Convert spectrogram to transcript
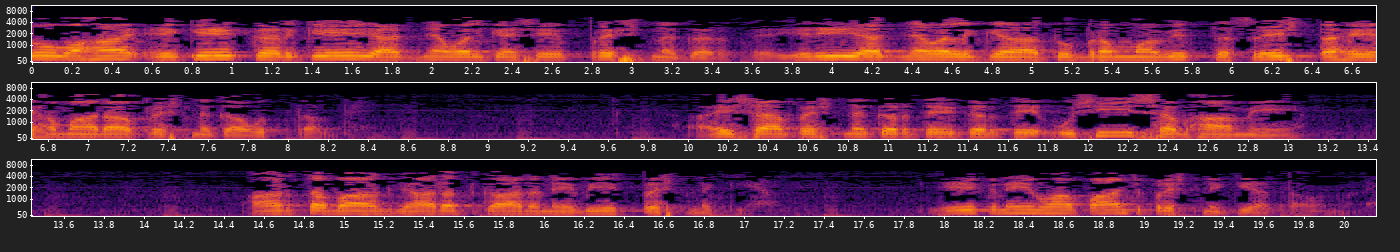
तो वहाँ एक एक करके याज्ञावल कैसे प्रश्न करते यदि याज्ञावल क्या तो ब्रह्मवित्त श्रेष्ठ है, हमारा प्रश्न का उत्तर दे। ऐसा प्रश्न करते करते उसी सभा में आर्तबाग जारतकार ने भी एक प्रश्न किया। एक नहीं, वहाँ पाँच प्रश्न किया था उन्होंने।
